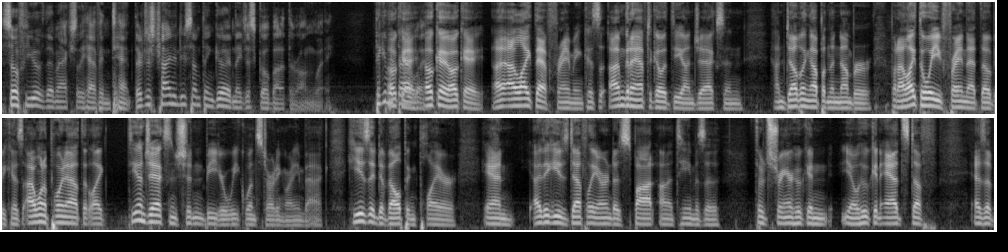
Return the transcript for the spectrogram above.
So few of them actually have intent. They're just trying to do something good, and they just go about it the wrong way. Think of it okay, that way. okay, okay. I, I like that framing because I'm gonna have to go with Deon Jackson. I'm doubling up on the number, but I like the way you frame that though because I want to point out that like Deon Jackson shouldn't be your week one starting running back. He is a developing player, and I think he's definitely earned a spot on a team as a third stringer who can you know who can add stuff as a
